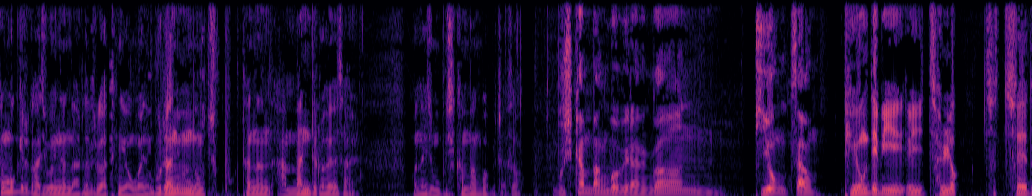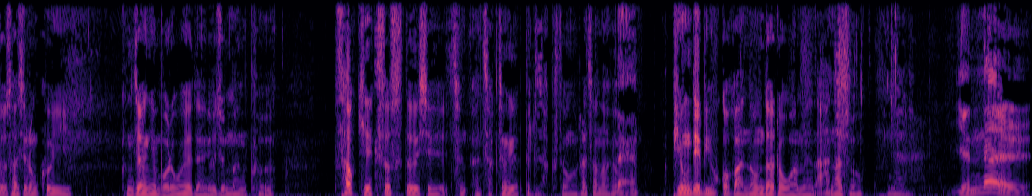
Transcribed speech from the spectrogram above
핵무기를 가지고 있는 나라들 같은 경우에는 우라늄 농축 폭탄은 안 만들어요, 잘. 워낙 좀 무식한 방법이라서. 무식한 방법이라는 건 비용 싸움. 비용 대비 이 전력 자체도 사실은 거의 굉장히 뭐라고 해야 되나 요즘은 그 사업 기획서 쓰듯이 전- 작전 계획들을 작성을 하잖아요. 네. 비용 대비 효과가 안 나온다라고 하면 안 하죠. 네. 옛날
